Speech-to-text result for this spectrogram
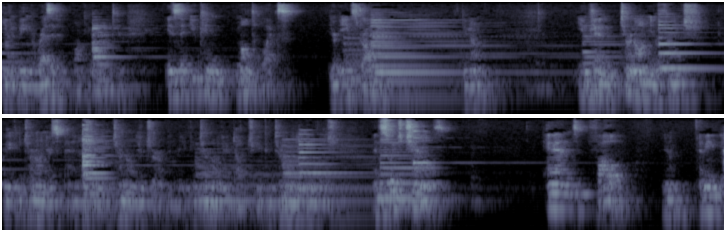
even being a resident walking around here, is that you can multiplex your eavesdropping. You know? You can turn on your French, or you can turn on your Spanish, or you can turn on your German, or you can turn on your Dutch, or you can turn on your English, and switch channels and follow. You know? I mean,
